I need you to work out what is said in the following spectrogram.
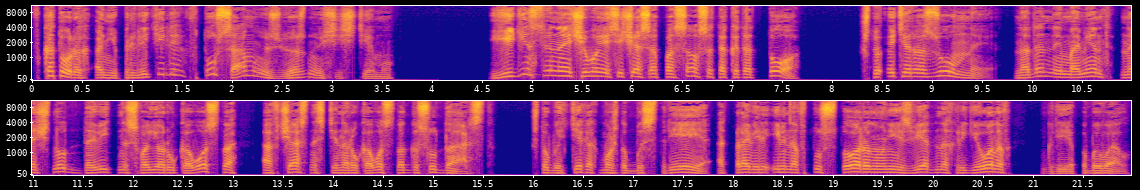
в которых они прилетели в ту самую звездную систему. Единственное, чего я сейчас опасался, так это то, что эти разумные на данный момент начнут давить на свое руководство, а в частности на руководство государств, чтобы те как можно быстрее отправили именно в ту сторону неизведанных регионов, где я побывал,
